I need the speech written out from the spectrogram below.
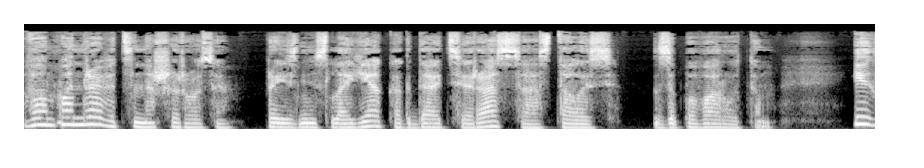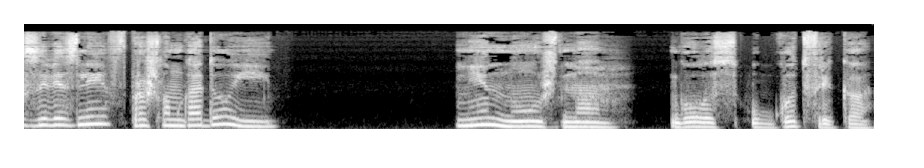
Вам понравятся наши розы, произнесла я, когда терраса осталась за поворотом. Их завезли в прошлом году и не нужно. Голос у Готфрика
